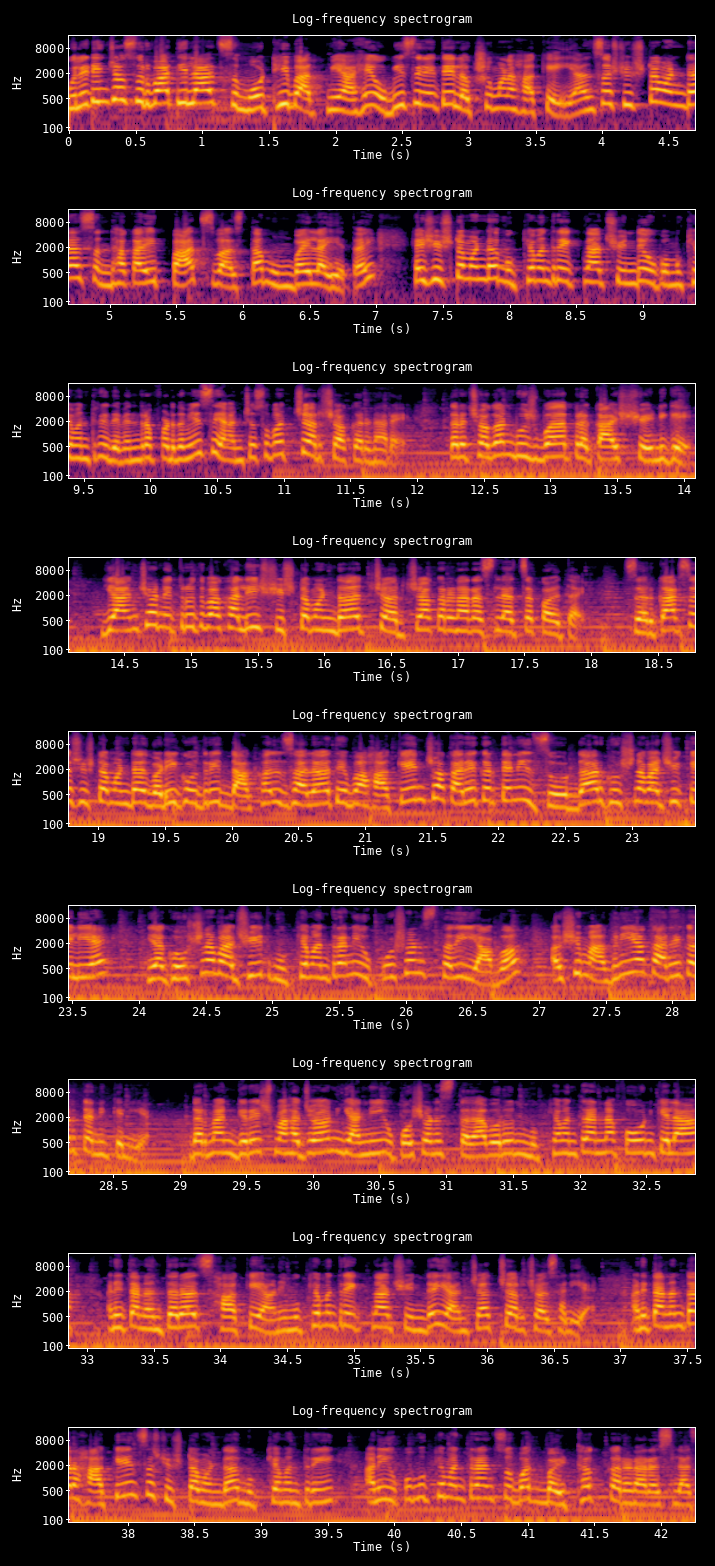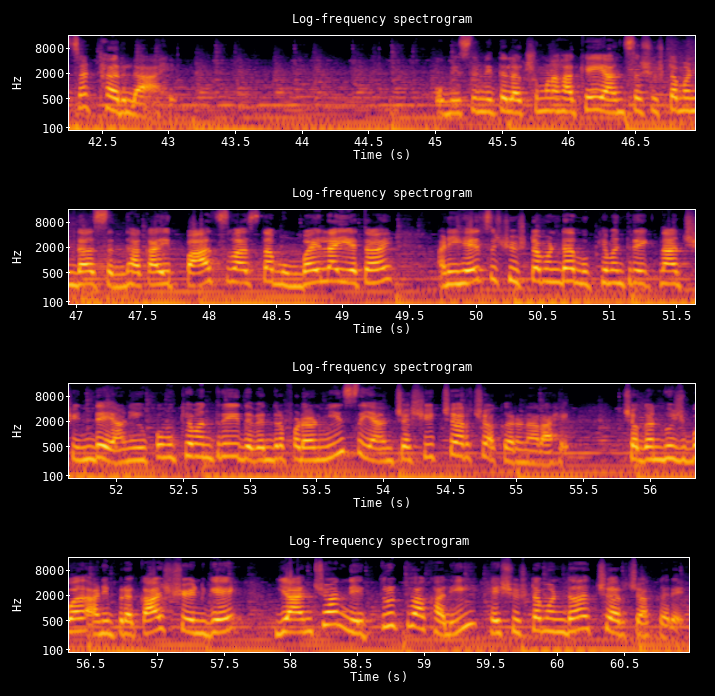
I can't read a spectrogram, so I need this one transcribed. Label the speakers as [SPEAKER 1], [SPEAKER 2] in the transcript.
[SPEAKER 1] बुलेटिनच्या सुरुवातीलाच मोठी बातमी आहे. ओबीसी नेते लक्ष्मण हाके यांचं शिष्टमंडळ संध्याकाळी पाच वाजता मुंबईला येत आहे. हे शिष्टमंडळ मुख्यमंत्री एकनाथ शिंदे उपमुख्यमंत्री देवेंद्र फडणवीस यांच्यासोबत चर्चा करणार आहे. तर छगन भुजबळ प्रकाश शेंडगे यांच्या नेतृत्वाखाली शिष्टमंडळ चर्चा करणार असल्याचं कळत आहे सरकारचं शिष्टमंडळ वडीगोद्रीत दाखल झालं तेव्हा हाकेनच्या कार्यकर्त्यांनी जोरदार घोषणाबाजी केली आहे. या घोषणाबाजीत मुख्यमंत्र्यांनी उपोषण स्थळी यावं अशी मागणी या कार्यकर्त्यांनी केली आहे. दरम्यान गिरीश महाजन यांनी उपोषण स्थळावरून मुख्यमंत्र्यांना फोन केला आणि त्यानंतरच हाके आणि मुख्यमंत्री एकनाथ शिंदे यांच्यात चर्चा झाली आहे. आणि त्यानंतर हाकेंचं शिष्टमंडळ मुख्यमंत्री आणि उपमुख्यमंत्र्यांसोबत बैठक करणार असल्याचं ठरलं आहे. ओबीसी नेते लक्ष्मण हाके यांचं शिष्टमंडळ संध्याकाळी पाच वाजता मुंबईला येत आहे आणि हेच शिष्टमंडळ मुख्यमंत्री एकनाथ शिंदे आणि उपमुख्यमंत्री देवेंद्र फडणवीस यांच्याशी चर्चा करणार आहे छगन भुजबळ आणि प्रकाश शेंडगे यांच्या नेतृत्वाखाली हे शिष्टमंडळ चर्चा करेल.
